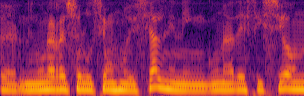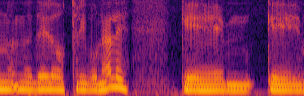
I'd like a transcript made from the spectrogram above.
eh, ninguna resolución judicial ni ninguna decisión de los tribunales que, que-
